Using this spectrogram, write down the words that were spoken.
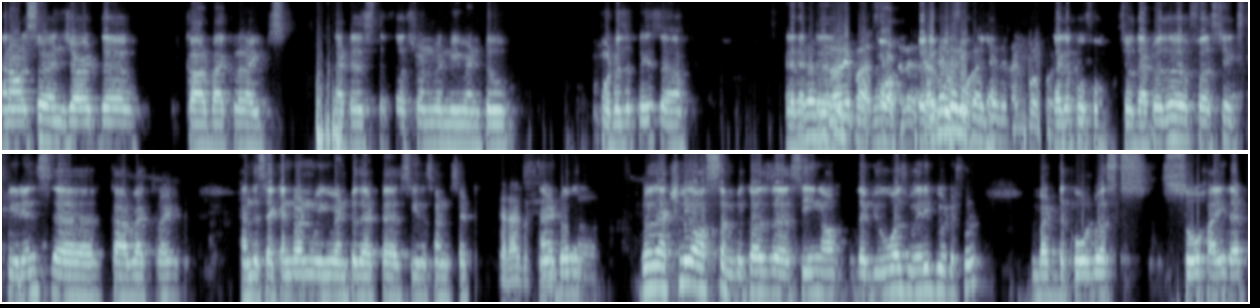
And also enjoyed the car back rides. That is the first one when we went to what was the place? Uh, that, uh, fort, Lorry- Raghupur Lorry Fort, Pass, yeah. Lorry Raghupur Fort. Raghupur Fort. So that was a first experience, uh, car back ride. And the second one, we went to that uh, see the sunset, and it was it was actually awesome because uh, seeing how the view was very beautiful, but the cold was so high that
